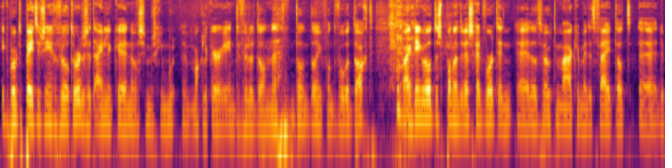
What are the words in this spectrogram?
Ik heb ook de Patriots ingevuld hoor. Dus uiteindelijk uh, was hij misschien makkelijker in te vullen dan, dan, dan ik van tevoren dacht. Maar ik denk wel dat het een spannende wedstrijd wordt. En dat heeft ook te maken met het feit dat de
